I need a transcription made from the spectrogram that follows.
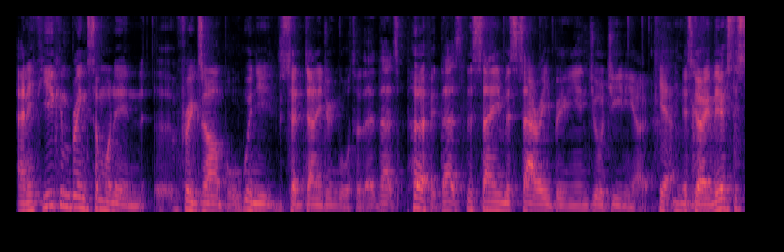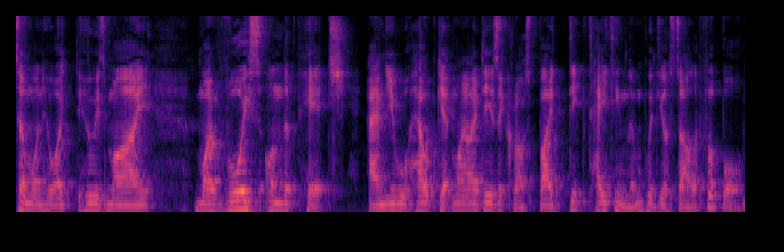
And if you can bring someone in, uh, for example, when you said Danny Drinkwater, that, that's perfect. That's the same as Sarri bringing in Jorginho. Yeah. It's going, this is someone who I, who is my my voice on the pitch, and you will help get my ideas across by dictating them with your style of football.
